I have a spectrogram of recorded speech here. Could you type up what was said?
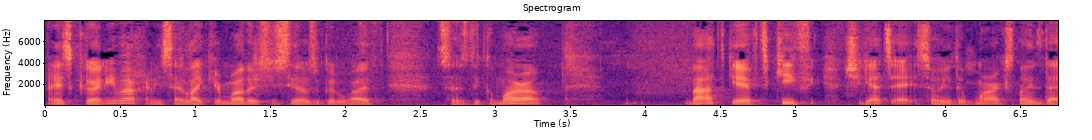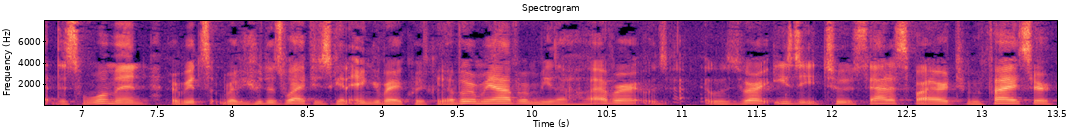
And he's going imach, and he said, like your mother. So you see that was a good wife. It says the Gemara. Mat gift kifi. She gets it. So the Gemara explains that this woman, Rabbi Yehuda's wife, used to get angry very quickly. However, it was it was very easy to satisfy her, to advise her,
